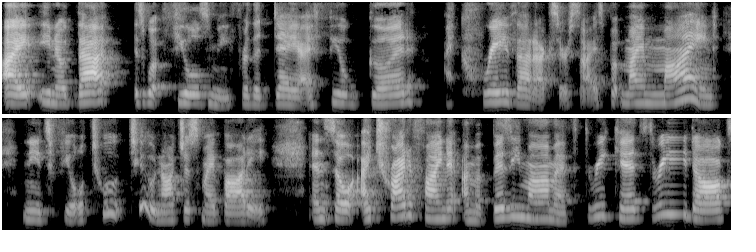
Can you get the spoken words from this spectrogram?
I, you know, that is what fuels me for the day. I feel good. I crave that exercise, but my mind needs fuel too, too, not just my body. And so I try to find it. I'm a busy mom. I have three kids, three dogs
